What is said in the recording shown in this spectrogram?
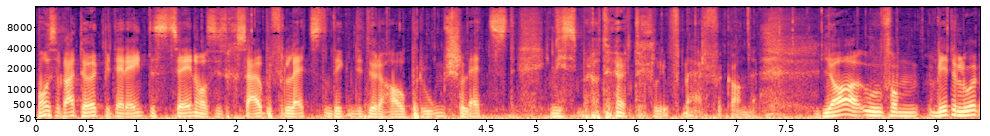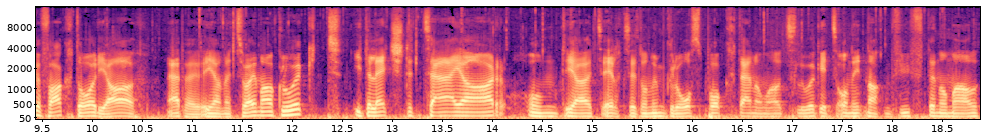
mal sogar dort bei der einen Szene, wo sie sich selber verletzt und irgendwie durch einen halben Raum schlätzt, irgendwie sind wir auch dort ein bisschen auf die Nerven gegangen. Ja, und vom Wiederschauen-Faktor, ja, eben, ich habe ihn zweimal geschaut in den letzten zehn Jahren und ich habe jetzt ehrlich gesagt auch nicht mehr gross Bock, den nochmal zu schauen, jetzt auch nicht nach dem fünften nochmal.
